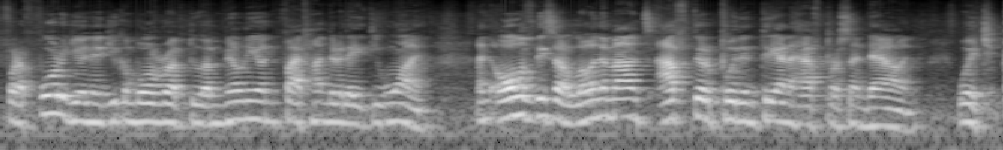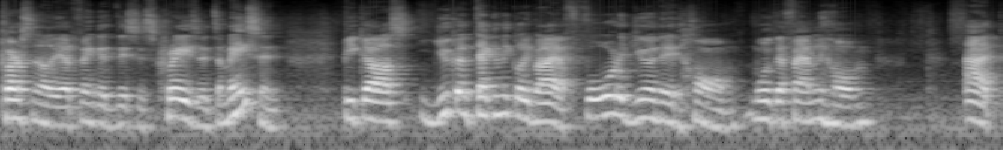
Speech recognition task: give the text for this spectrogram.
For a four unit, you can borrow up to a million five hundred eighty-one. And all of these are loan amounts after putting three and a half percent down, which personally I think that this is crazy. It's amazing because you can technically buy a four unit home, multi-family home at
